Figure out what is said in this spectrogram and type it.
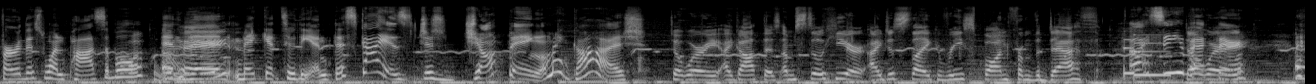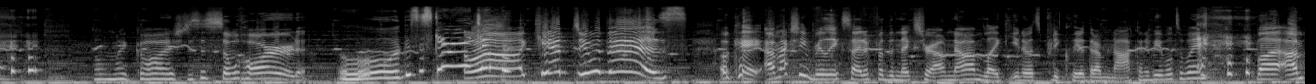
furthest one possible, and Okay. then make it to the end. This guy is just jumping. Oh my gosh! don't worry, I got this. I'm still here. I just like respawned from the death. Oh, I see you Don't back worry. there. Oh my gosh, this is so hard. Oh, this is scary. Oh, I can't do this. Okay, I'm actually really excited for the next round. Now I'm like, you know, it's pretty clear that I'm not gonna be able to win, but I'm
